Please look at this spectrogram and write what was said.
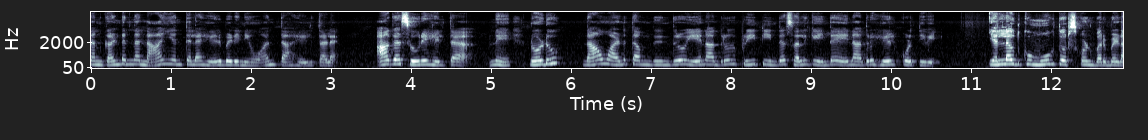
ನನ್ನ ಗಂಡನ್ನ ನಾಯಿ ಅಂತೆಲ್ಲ ಹೇಳಬೇಡಿ ನೀವು ಅಂತ ಹೇಳ್ತಾಳೆ. ಆಗ ಸೂರ್ಯ ಹೇಳ್ತಾನೆ, ನೋಡು, ನಾವು ಅಣ್ಣ ತಮ್ಮದಿಂದರೂ ಏನಾದರೂ ಪ್ರೀತಿಯಿಂದ, ಸಲಿಗೆಯಿಂದ ಏನಾದರೂ ಹೇಳ್ಕೊಳ್ತೀವಿ. ಎಲ್ಲದಕ್ಕೂ ಮೂಗು ತೋರಿಸ್ಕೊಂಡು ಬರಬೇಡ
